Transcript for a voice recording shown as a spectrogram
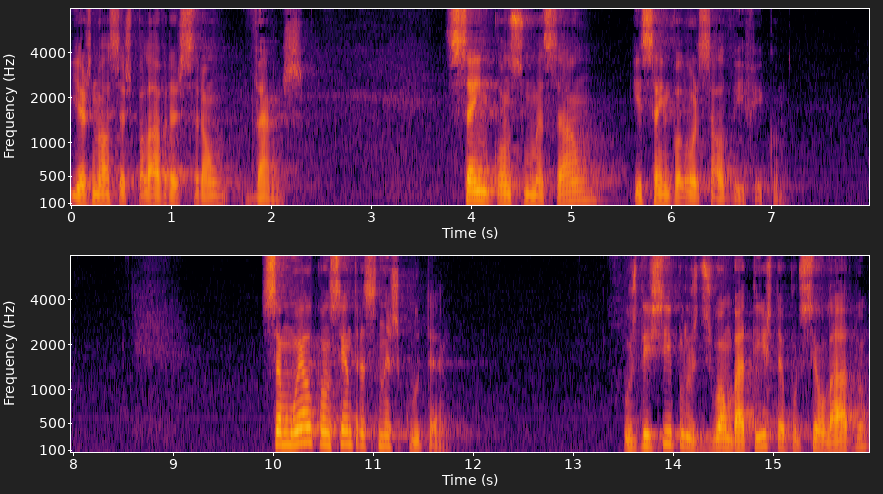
e as nossas palavras serão vãs, sem consumação e sem valor salvífico. Samuel concentra-se na escuta. Os discípulos de João Batista, por seu lado,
